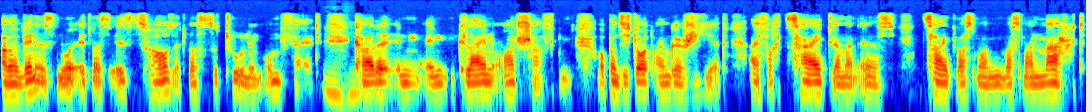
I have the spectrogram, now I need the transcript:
Aber wenn es nur etwas ist, zu Hause etwas zu tun im Umfeld, mhm. gerade in, in kleinen Ortschaften, ob man sich dort engagiert, einfach zeigt, wer man ist, zeigt, was man, was man macht,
